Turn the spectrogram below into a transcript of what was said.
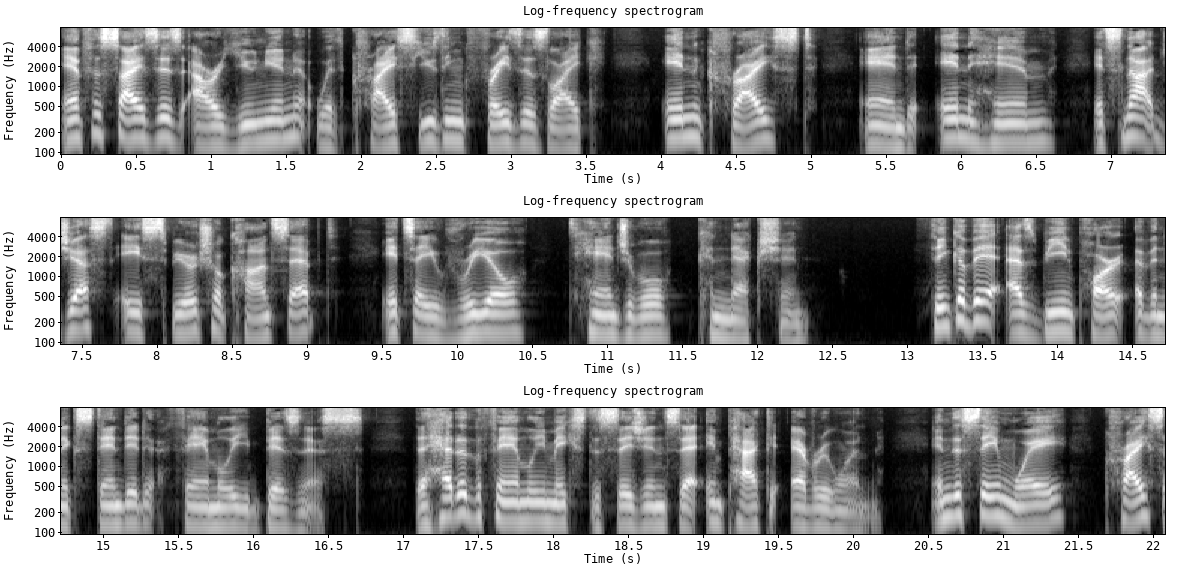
emphasizes our union with Christ using phrases like in Christ and in Him. It's not just a spiritual concept, it's a real tangible connection. Think of it as being part of an extended family business. The head of the family makes decisions that impact everyone. In the same way, Christ's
